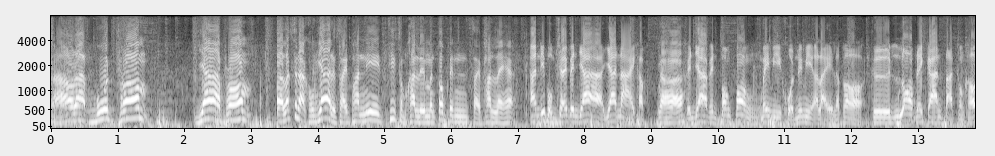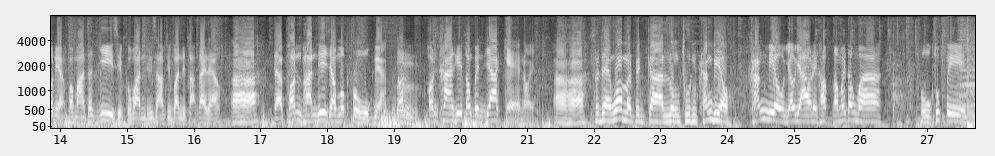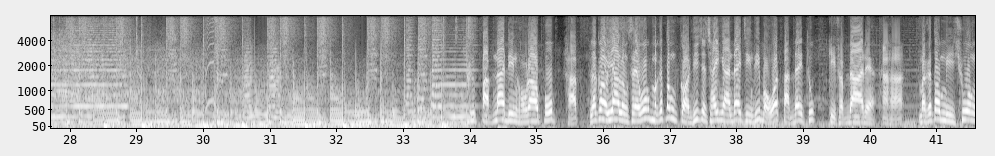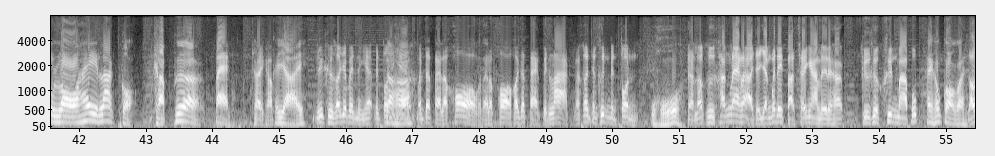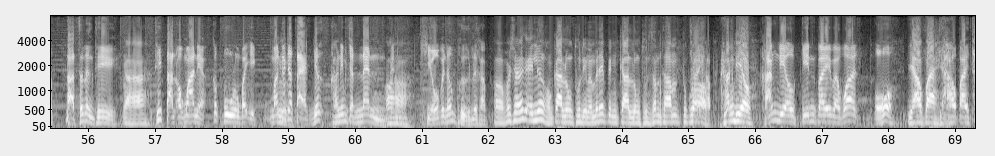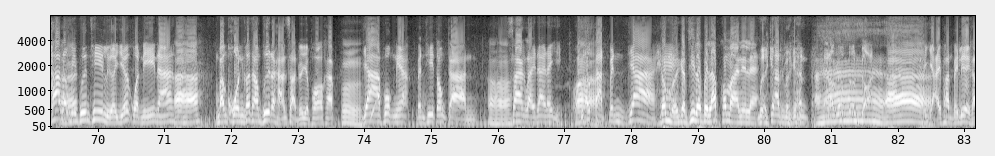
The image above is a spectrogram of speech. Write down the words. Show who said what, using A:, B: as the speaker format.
A: เอาละบูธพร้อมหญ้าพร้อมเอ่อลักษณะของหญ้าหรือสายพันธุ์นี่ที่สำคัญเลยมันต้องเป็นสายพันธุ์อะไรฮะ
B: อันนี้ผมใช้เป็นหญ้าหญ้านายครับ
A: นะฮะ
B: เป็นหญ้าเป็นป้องๆ ไม่มีขนไม่มีอะไร แล้วก็คือรอบในการตัดของเขาเนี่ยประมาณสัก 20 กว่าวันถึง 30 วันเนี่ยตัดได้แล้ว
A: อ่าฮะ
B: แต่ท่อนพันธุ์ที่จะเอามาปลูกเนี่ยต้น
A: อืม
B: ค่อนข้างที่ต้องเป็นหญ้าแก่หน่อย
A: อ่าฮะแสดงว่ามันเป็นการลงทุนครั้งเดียว
B: ครั้งเดียวยาวๆเลยครับ เราไม่ต้องมาปลูกทุกปี
A: คือปรับหน้าดินของเราปุ๊บ
B: ครับ
A: แล้วก็เอาหญ้าลงแสดงว่ามันก็ต้องก่อนที่จะใช้งานได้จริงที่บอกว่าตัดได้ทุกกี่สัปดาห์เนี่ย
B: อ่าฮะ
A: มันก็ต้องมีช่วงรอให้รากเกาะ
B: ครับ
A: เพื่อแตก
B: ใช่ครับ
A: ขยาย
B: นี่คือเขาจะเป็นอย่างเงี้ย เป็นต้นอย่างเงี้ย
A: อ่าฮะ
B: มันจะแต่ละข้อแต่ละข้อเขาจะแตกเป็นราก แล้วก็จะขึ้นเป็นต้น
A: โอ้โห
B: แต่เราคือครั้งแรกเราอาจจะยังไม่ได้ตัดใช้งานเลยนะครับ คือคือขึ้นมาปุ๊บ
A: ให้เขาเกาะก่อน
B: เราตัดสักหนึ่งที
A: อ่าฮะ
B: ที่ตัดออกมาเนี่ยก็ปูลงไปอีก มันก็จะแตกเยอะ ครั้งนี้มันจะแน่น เป็น
A: อ่า
B: เขียวเป็นทั้งผืนเลยครับ
A: เออเพราะฉะนั้นไอ้เรื่องของการลงทุนเนี่ยมันไม่ได้เป็นการลงทุนซ้ำๆทุกรอบ
B: ใช่ครับ
A: ครั้งเดียว
B: ครั้งเดียวกินไปแบบว่า โอ้
A: ยาวไป
B: ยาวไปถ้าเรา
A: อ่าฮะ
B: มีพื้นที่เหลือเยอะกว่านี้นะ
A: อ่าฮะ
B: บางคนเขาทำพืชอาหารสัตว์โดยเฉพาะครับ
A: อืม
B: หญ้าพวกเนี้ยเป็นที่ต้องการ
A: อ่าฮะ
B: สร้างรายได้ได้อีก
A: อ่า
B: เราตัดเป็นหญ้า
A: ก็เหมือนกับที่เราไปรับเข้ามานี่แหละ
B: เหมือนกันเหมือนกันแต่เราเริ่มต้นก่อน
A: อ่า
B: ขยายพันธุ์ไปเรื่อยครับ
